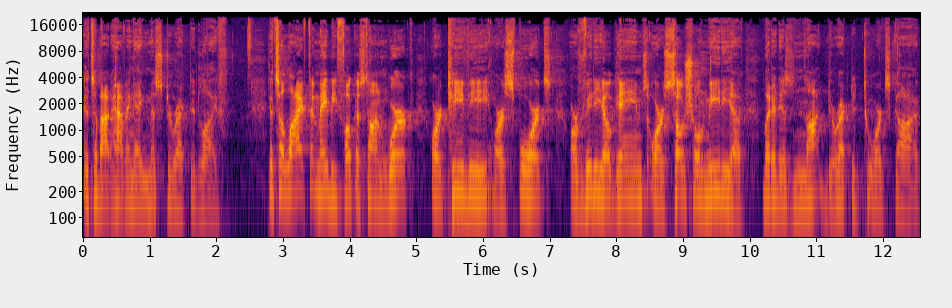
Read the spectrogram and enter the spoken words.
it's about having a misdirected life. It's a life that may be focused on work or TV or sports or video games or social media, but it is not directed towards God.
